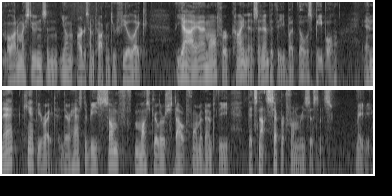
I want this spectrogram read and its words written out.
a lot of my students and young artists I'm talking to feel like, yeah, I, I'm all for kindness and empathy, but those people, and that can't be right. There has to be some f- muscular, stout form of empathy that's not separate from resistance, maybe.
